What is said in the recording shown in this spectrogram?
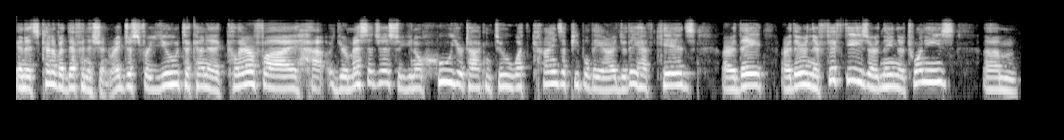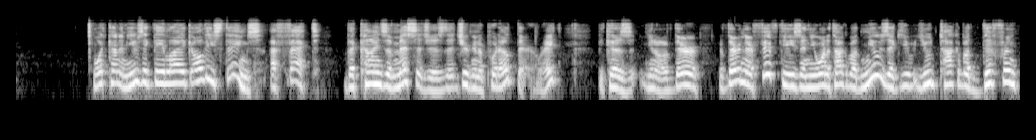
and it's kind of a definition right? Just for you to kind of clarify how your messages so you know who you're talking to what kinds of people they are. Do they have kids? Are they are they in their 50s or are they in their 20s um what kind of music they like? All these things affect the kinds of messages that you're going to put out there right? Because you know if they're if they're in their 50s and you want to talk about music you you talk about different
